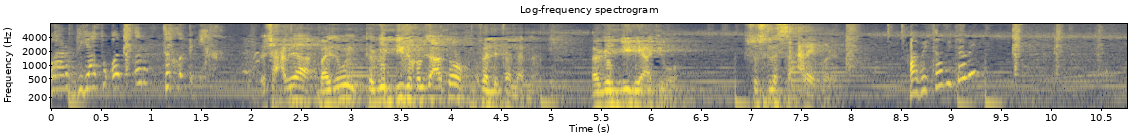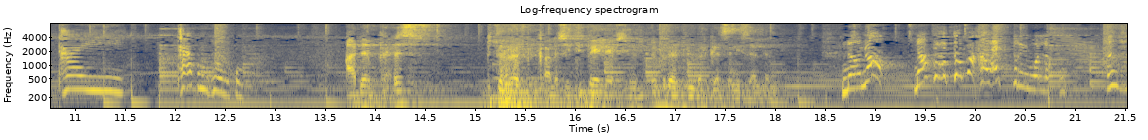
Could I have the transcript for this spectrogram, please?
ዋርድያ ትቆፅር ትኽእል ኢኻ ሻዕብያ ባይዘወይ ተገዲዱ ከም ዝኣተዎ ክንፈልጥ ኣለና ተገዲዱ ይኣትዎ እሱ ስለ ሰዕረ ኣይኮነን ኣቤት ኣቤት ኣቤት እንታይ እንታይ ኢኹም ዝበልኩም ኣደብ ክሕስ ብትረት ክቃለስ ቲፒኤልኤፍ ዝብል እምነትን መርገፅን እዩ ዘለኒ ኖ ኖ ናቲ ሕቶማ ካልኣይ ክትርእይዎ ኣለኩም እህ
